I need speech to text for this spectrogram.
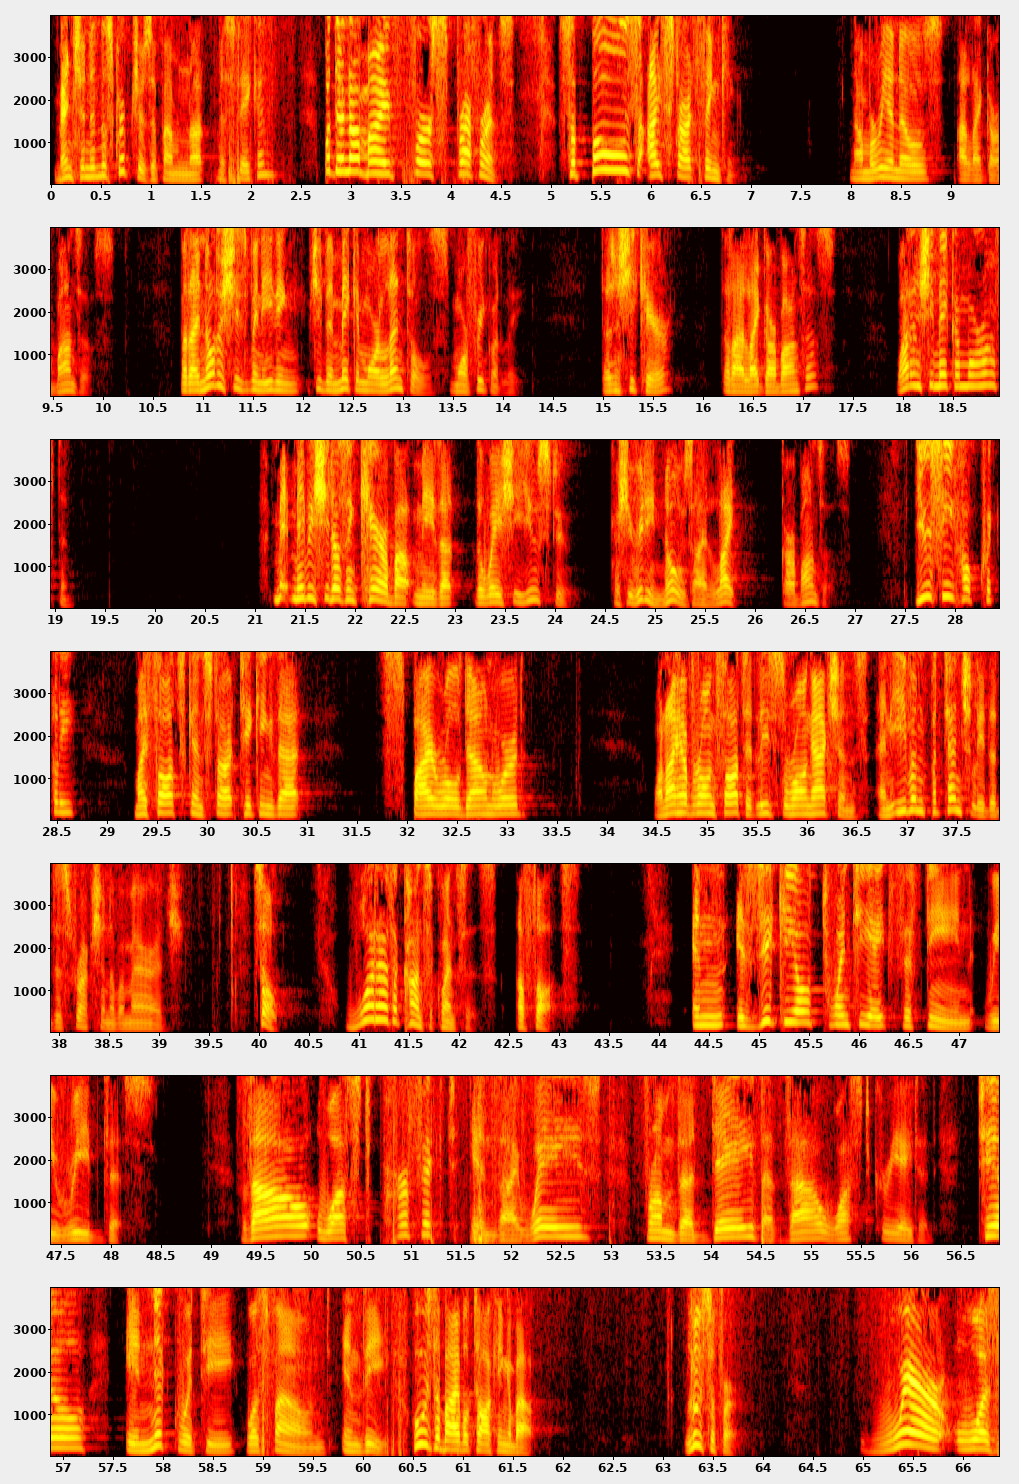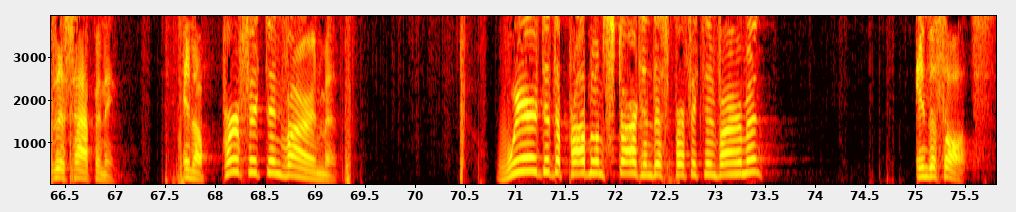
mentioned in the scriptures, if I'm not mistaken. But they're not my first preference. Suppose I start thinking. Now, Maria knows I like garbanzos, but I notice she's been eating, she's been making more lentils more frequently. Doesn't she care that I like garbanzos? Why doesn't she make them more often? Maybe she doesn't care about me that the way she used to, because she really knows I like garbanzos. Do you see how quickly my thoughts can start taking that spiral downward. When I have wrong thoughts, it leads to wrong actions and even potentially the destruction of a marriage. So, what are the consequences of thoughts? In Ezekiel 28:15 we read this. Thou wast perfect in thy ways from the day that thou wast created, till iniquity was found in thee. Who is the Bible talking about? Lucifer. Where was this happening? In a perfect environment. Where did the problem start in this perfect environment? In the thoughts.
